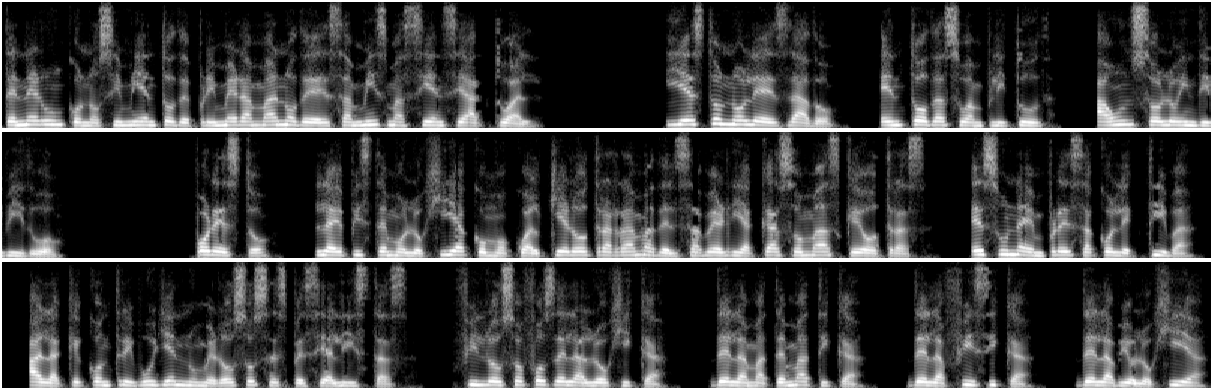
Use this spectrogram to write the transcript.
tener un conocimiento de primera mano de esa misma ciencia actual. Y esto no le es dado, en toda su amplitud, a un solo individuo. Por esto, la epistemología como cualquier otra rama del saber y acaso más que otras, es una empresa colectiva, a la que contribuyen numerosos especialistas, filósofos de la lógica, de la matemática, de la física, de la biología,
